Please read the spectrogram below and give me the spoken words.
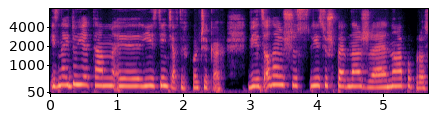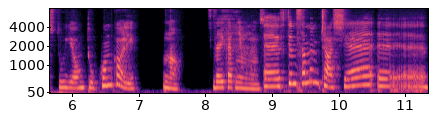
i znajduje tam e, jej zdjęcia w tych kolczykach. Więc ona już jest- już pewna, że Noa po prostu ją tu kłamkoli. No, delikatnie mówiąc. E, W tym samym czasie e,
